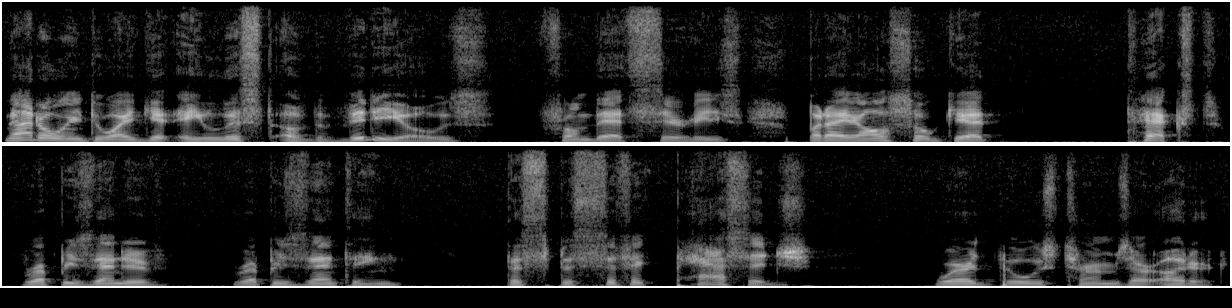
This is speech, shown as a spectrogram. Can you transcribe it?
not only do I get a list of the videos from that series, but I also get text representative representing the specific passage where those terms are uttered.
